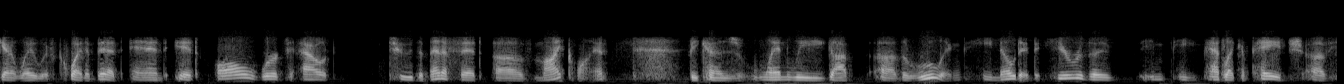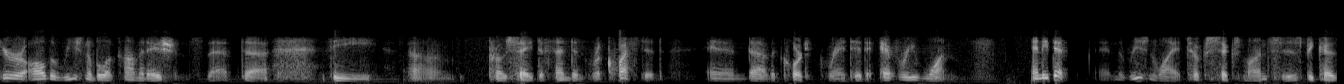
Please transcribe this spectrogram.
get away with quite a bit, and it all worked out to the benefit of my client because when we got uh, the ruling, he noted here are the he, he had like a page of here are all the reasonable accommodations that uh, the um, pro se defendant requested, and uh, the court granted every one, and he did. And the reason why it took six months is because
